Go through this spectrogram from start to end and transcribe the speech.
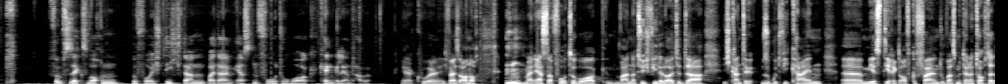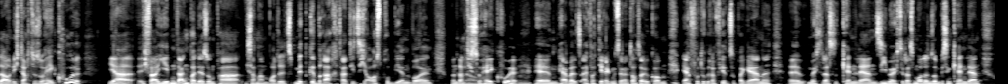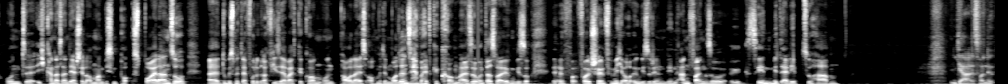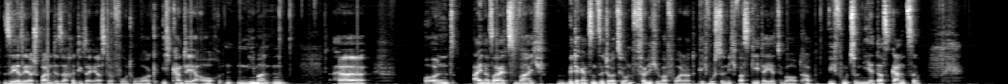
fünf, sechs Wochen, bevor ich dich dann bei deinem ersten Fotowalk kennengelernt habe. Ja, cool. Ich weiß auch noch, mein erster Fotowalk waren natürlich viele Leute da. Ich kannte so gut wie keinen. Äh, mir ist direkt aufgefallen, du warst mit deiner Tochter da und ich dachte so, hey, cool, ja, ich war jedem dankbar, der so ein paar, ich sag mal, Models mitgebracht hat, die sich ausprobieren wollen. Und dann genau. dachte ich so, genau. hey, cool, mhm. ähm, Herbert ist einfach direkt mit seiner Tochter gekommen. Er fotografiert super gerne, äh, möchte das kennenlernen. Sie möchte das Model so ein bisschen kennenlernen. Und äh, ich kann das an der Stelle auch mal ein bisschen spoilern so. Äh, du bist mit der Fotografie sehr weit gekommen und Paula ist auch mit dem Modeln sehr weit gekommen. Also, und das war irgendwie so äh, voll schön für mich auch irgendwie so den, den Anfang so äh, gesehen, miterlebt zu haben. Ja, es war eine sehr, sehr spannende Sache, dieser erste Fotowalk. Ich kannte ja auch niemanden. Äh, und einerseits war ich mit der ganzen Situation völlig überfordert. Ich wusste nicht, was geht da jetzt überhaupt ab? Wie funktioniert das Ganze?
